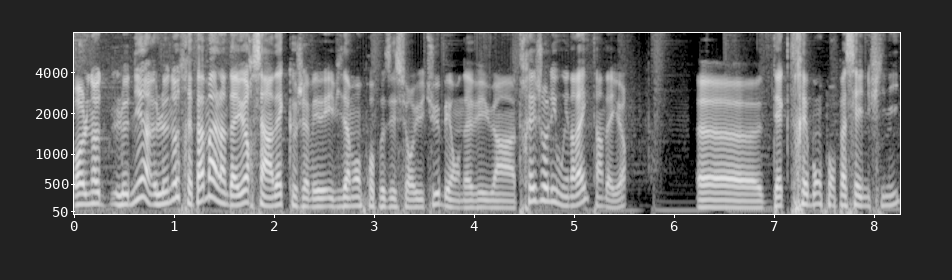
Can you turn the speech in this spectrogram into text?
Le, nôtre, est pas mal. Hein. D'ailleurs, c'est un deck que j'avais évidemment proposé sur YouTube. Et on avait eu un très joli win rate hein, d'ailleurs. Euh, deck très bon pour passer à Infini.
